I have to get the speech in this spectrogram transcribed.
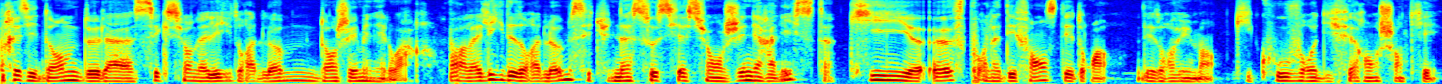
présidente de la section de la Ligue des droits de l'homme d'Angers Maine-et-Loire. Alors la Ligue des droits de l'homme, c'est une association généraliste qui euh, œuvre pour la défense des droits, des droits humains, qui couvre différents chantiers.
